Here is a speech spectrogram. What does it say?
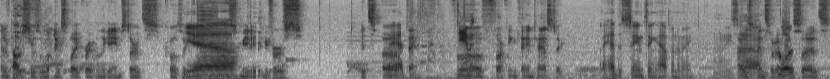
And of Oh, course, shit. there's a lag spike right when the game starts, causing Yeah. uh, me to hit me first. It's I uh, had- fa- Damn it. oh, fucking fantastic. I had the same thing happen to me. I was um, penciled on both sides.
